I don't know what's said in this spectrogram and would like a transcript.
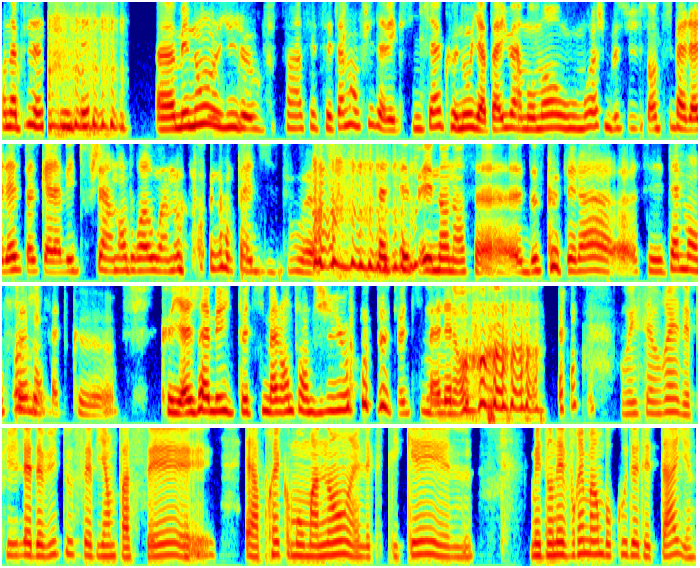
on a plus d'intimité. Euh, mais non, c'est tellement fluide avec Cynthia que non, il n'y a pas eu un moment où moi je me suis sentie mal à l'aise parce qu'elle avait touché un endroit ou un autre. non, pas du tout. Euh, ça s'est fait. Non, non, ça, de ce côté-là, euh, c'est tellement fun en fait que qu'il n'y a jamais eu de petits malentendus ou de petits malaise. Non. oui, c'est vrai. Depuis le début, tout s'est bien passé. Et, après, comme maintenant, elle expliquait, elle me donnait vraiment beaucoup de détails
